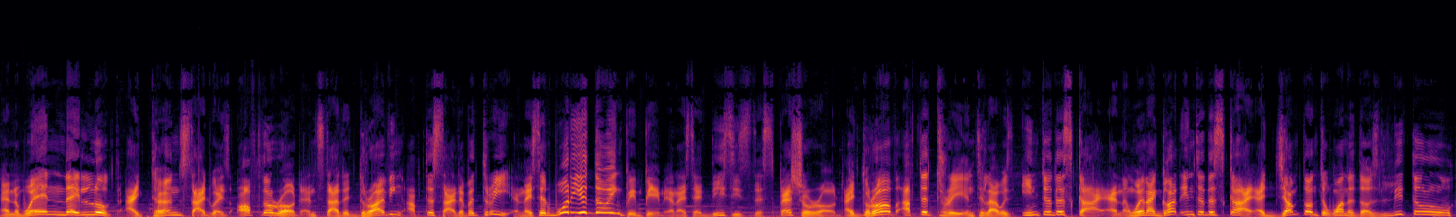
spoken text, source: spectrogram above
And when they looked, I turned sideways off the road and started driving up the side of a tree. And they said, What are you doing, Pim Pim? And I said, This is the special road. I drove up the tree until I was into the sky. And when I got into the sky, I jumped onto one of those little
